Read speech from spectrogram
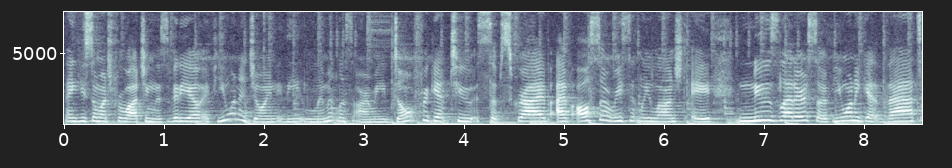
Thank you so much for watching this video. If you want to join the Limitless Army, don't forget to subscribe. I've also recently launched a newsletter, so if you want to get that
